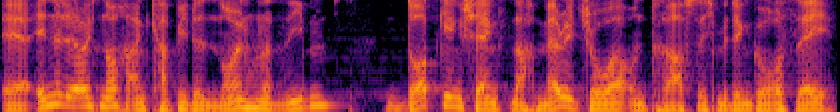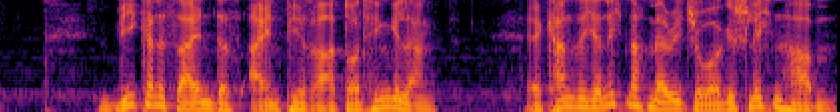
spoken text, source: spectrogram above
Erinnert ihr euch noch an Kapitel 907? Dort ging Shanks nach Marijoa und traf sich mit den Gorosei. Wie kann es sein, dass ein Pirat dorthin gelangt? Er kann sich ja nicht nach Marijoa geschlichen haben,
